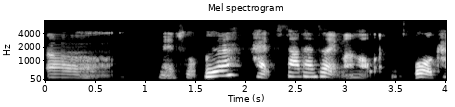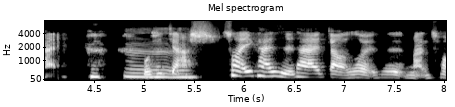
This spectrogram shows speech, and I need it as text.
嗯。没错，我觉得海沙滩车也蛮好玩，我开，我是驾驶。虽然一开始他在教的时候也是蛮差，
